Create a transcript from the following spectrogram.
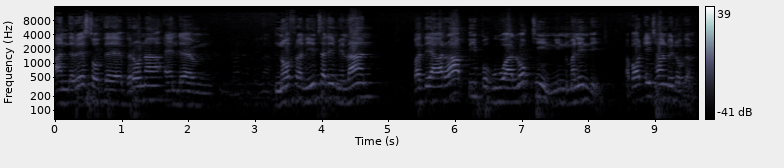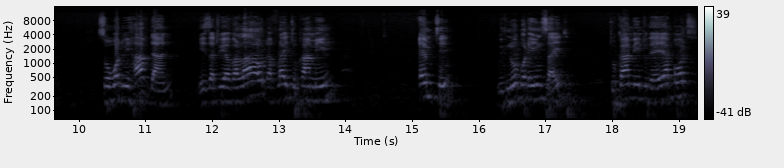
and the rest of the Verona and um, northern Italy, Milan. But there are people who are locked in in Malindi, about 800 of them. So what we have done is that we have allowed a flight to come in empty, with nobody inside, to come into the airport.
